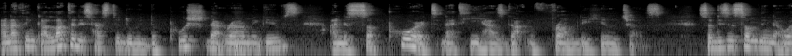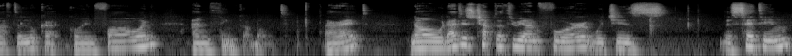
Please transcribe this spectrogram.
And I think a lot of this has to do with the push that Rami gives and the support that he has gotten from the Hilchers. So this is something that we have to look at going forward and think about. All right. Now that is chapter three and four, which is the setting.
